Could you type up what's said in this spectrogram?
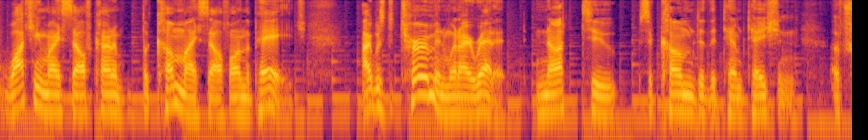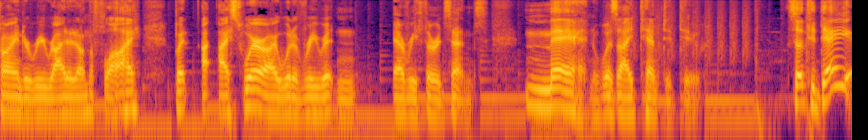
watching myself kind of become myself on the page. I was determined when I read it not to succumb to the temptation of trying to rewrite it on the fly, but I, I swear I would have rewritten every third sentence. Man, was I tempted to. So today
